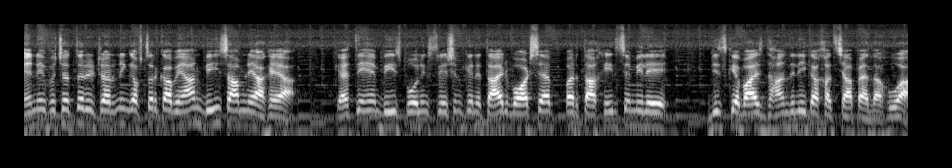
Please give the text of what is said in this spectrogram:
एन ए पचहत्तर रिटर्निंग अफसर का बयान भी सामने आ गया। कहते हैं, बीस पोलिंग स्टेशन के नतज व्हाट्सएप पर ताखिर से मिले, जिसके बाद धांधली का खदशा पैदा हुआ।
